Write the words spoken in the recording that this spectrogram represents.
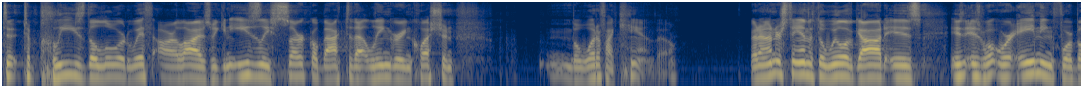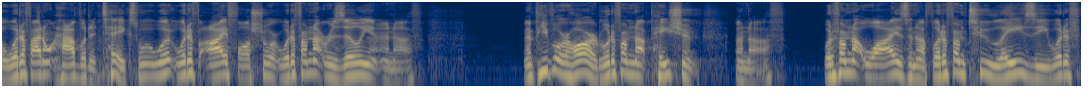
to, to please the Lord with our lives, we can easily circle back to that lingering question but what if I can't, though? But I understand that the will of God is, is, is what we're aiming for, but what if I don't have what it takes? What, what, what if I fall short? What if I'm not resilient enough? And people are hard. What if I'm not patient enough? What if I'm not wise enough? What if I'm too lazy? What if,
